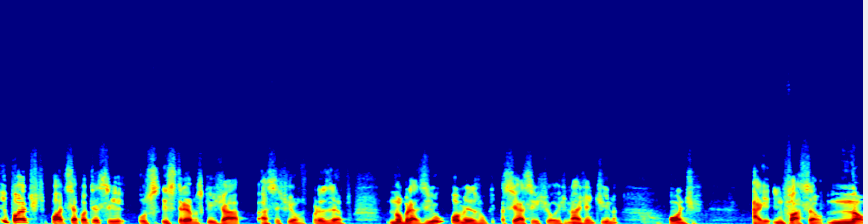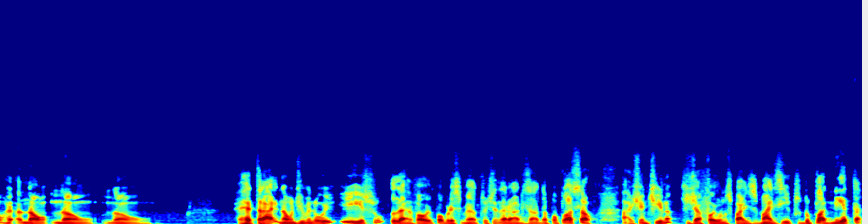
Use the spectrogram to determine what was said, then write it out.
e pode, pode se acontecer os extremos que já assistimos, por exemplo, no Brasil, ou mesmo se assiste hoje na Argentina, onde a inflação não, não, não, não retrai, não diminui, e isso leva ao empobrecimento generalizado da população. A Argentina, que já foi um dos países mais ricos do planeta,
